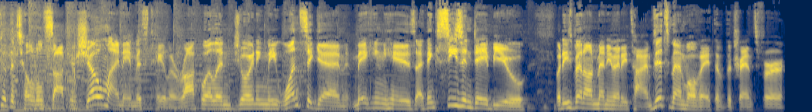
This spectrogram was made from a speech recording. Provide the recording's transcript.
To the Total Soccer Show. My name is Taylor Rockwell, and joining me once again, making his, I think, season debut, but he's been on many, many times. It's Manuel Veth of the Transfer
